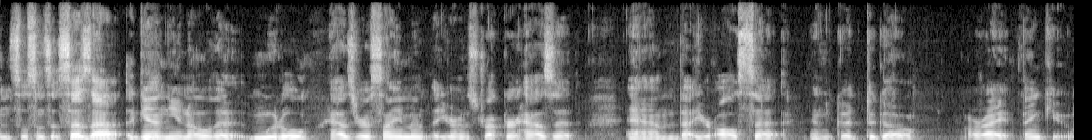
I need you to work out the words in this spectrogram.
and so since it says that, again, you know that Moodle has your assignment, that your instructor has it, and that you're all set and good to go. All right, thank you.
